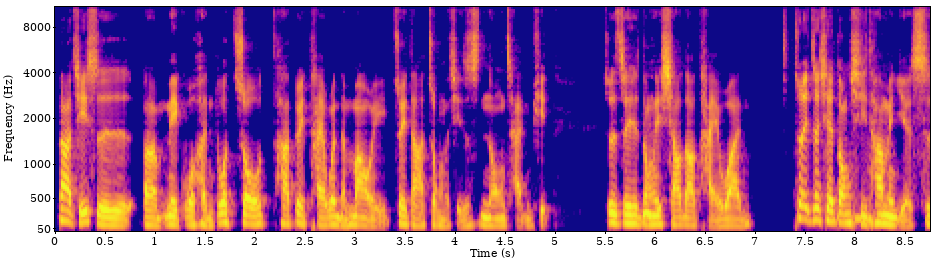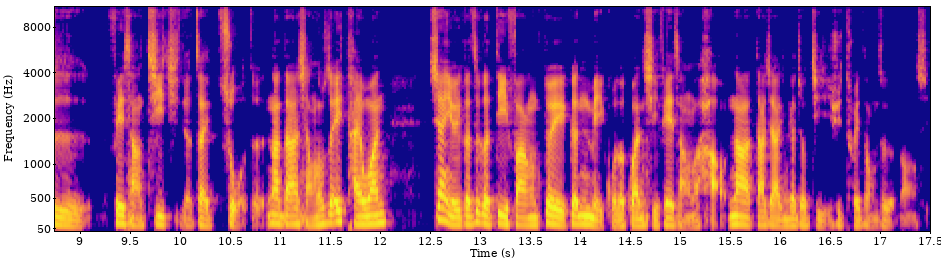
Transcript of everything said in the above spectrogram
那其实呃，美国很多州它对台湾的贸易最大宗的其实是农产品，就是这些东西销到台湾，嗯、所以这些东西他们也是非常积极的在做的。那大家想到说，哎，台湾现在有一个这个地方对跟美国的关系非常的好，那大家应该就积极去推动这个东西。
